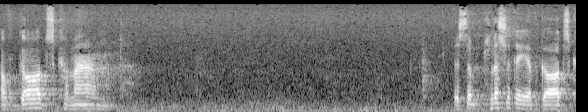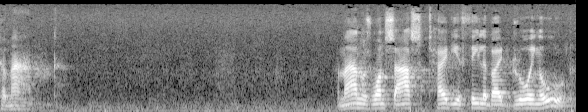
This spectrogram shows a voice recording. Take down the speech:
of God's command. The simplicity of God's command. A man was once asked, How do you feel about growing old?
